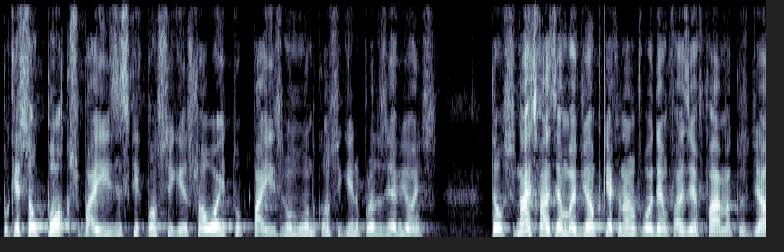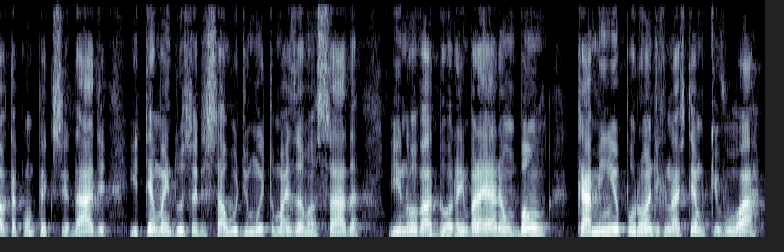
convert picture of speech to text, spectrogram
Porque são poucos países que conseguiram, só oito países no mundo conseguiram produzir aviões. Então, se nós fazemos avião, por que nós não podemos fazer fármacos de alta complexidade e ter uma indústria de saúde muito mais avançada e inovadora? A Embraer é um bom caminho por onde que nós temos que voar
